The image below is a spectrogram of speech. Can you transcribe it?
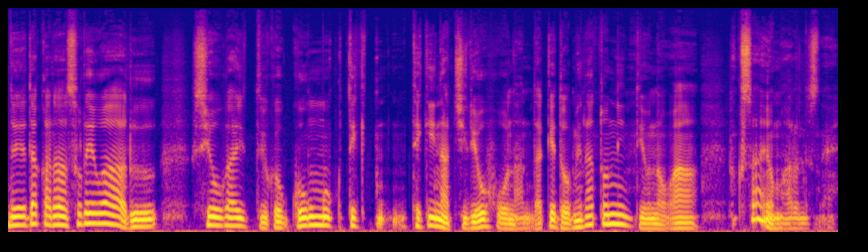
でだからそれはある障害というか合目的的な治療法なんだけどメラトニンっていうのは副作用もあるんですね。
